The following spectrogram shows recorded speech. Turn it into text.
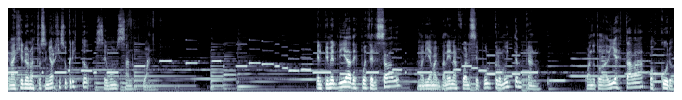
Evangelio de nuestro Señor Jesucristo según San Juan. El primer día después del sábado, María Magdalena fue al sepulcro muy temprano, cuando todavía estaba oscuro,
